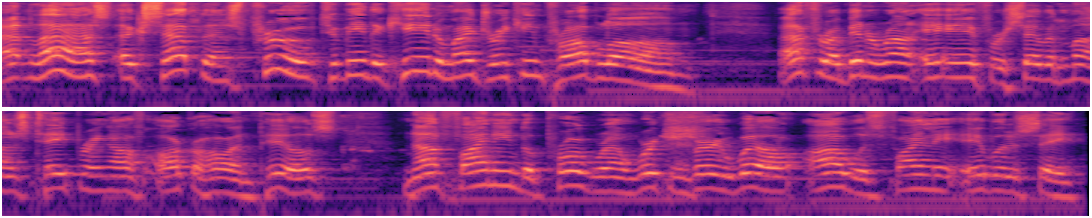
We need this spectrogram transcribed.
At last, acceptance proved to be the key to my drinking problem. After I'd been around AA for seven months, tapering off alcohol and pills, not finding the program working very well, I was finally able to say,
